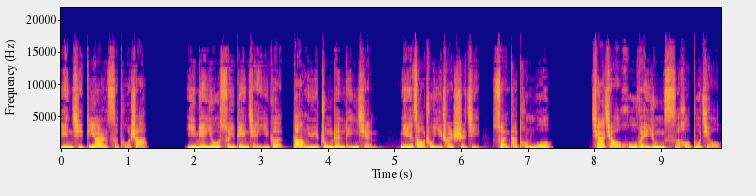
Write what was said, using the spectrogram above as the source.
引起第二次屠杀。一面又随便捡一个党狱中人林贤，捏造出一串事迹，算他通倭。恰巧胡惟庸死后不久。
